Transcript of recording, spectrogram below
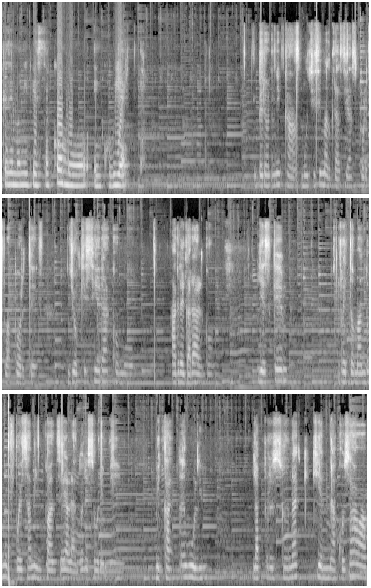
que se manifiesta como encubierta. Verónica, muchísimas gracias por tu aporte. Yo quisiera como agregar algo y es que retomándome pues a mi infancia y hablándole sobre mi, mi caso de bullying, la persona quien me acosaba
